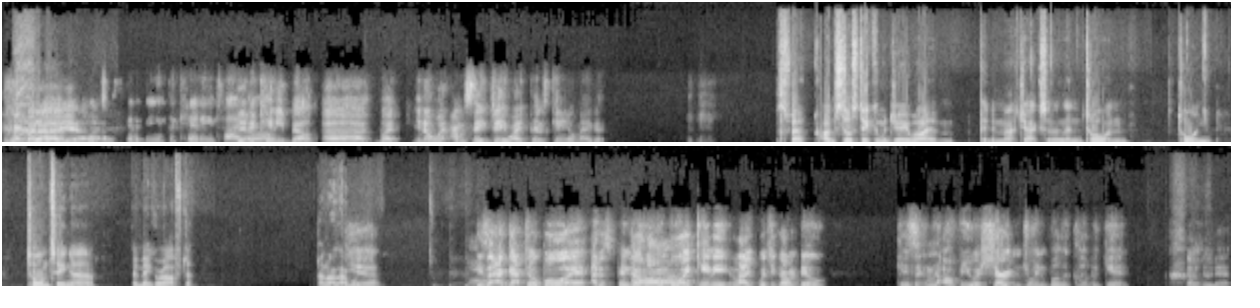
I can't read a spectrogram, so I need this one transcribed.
but uh, yeah. It's just gonna be the Kenny title. Yeah, the Kenny belt. Uh, but you know what? I'm gonna say Jay White pins Kenny Omega. That's fair. I'm still sticking with Jay White and pinning Matt Jackson and then taunting, taunting, taunting uh, Omega after. I like that one. Yeah. Yeah. He's like, I got your boy. I just pinned your Oh. homeboy, Kenny. Like, what you gonna do? Kenny's like, I'm gonna offer you a shirt and join the Bullet Club again. Don't do that.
